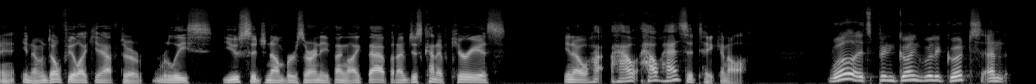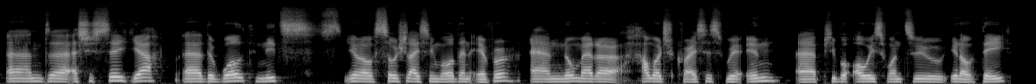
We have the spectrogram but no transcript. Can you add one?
And, you know, and don't feel like you have to release usage numbers or anything like that. But I'm just kind of curious, you know, how how, how has it taken off? Well, it's been going really good, and and uh, as you say, yeah, uh, the world needs you know socializing more than ever. And no matter how much crisis we're in, uh, people always want to you know date,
